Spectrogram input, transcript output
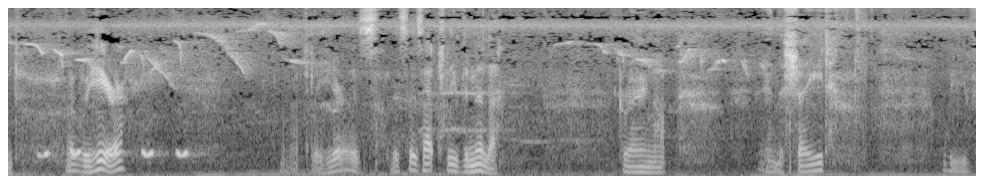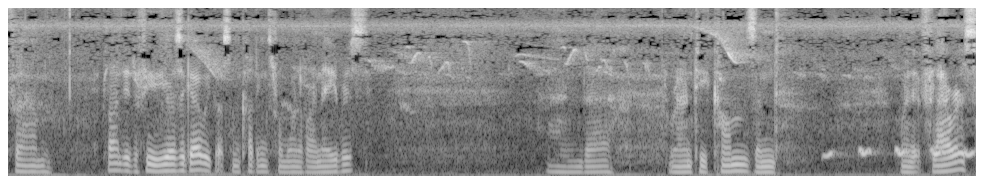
And over here, actually here is this is actually vanilla growing up in the shade. We've um, planted a few years ago. We got some cuttings from one of our neighbours, and uh, Ranti comes and when it flowers,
